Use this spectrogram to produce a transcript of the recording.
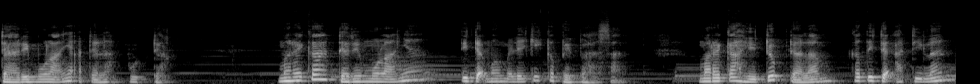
dari mulanya adalah budak. Mereka dari mulanya tidak memiliki kebebasan. Mereka hidup dalam ketidakadilan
